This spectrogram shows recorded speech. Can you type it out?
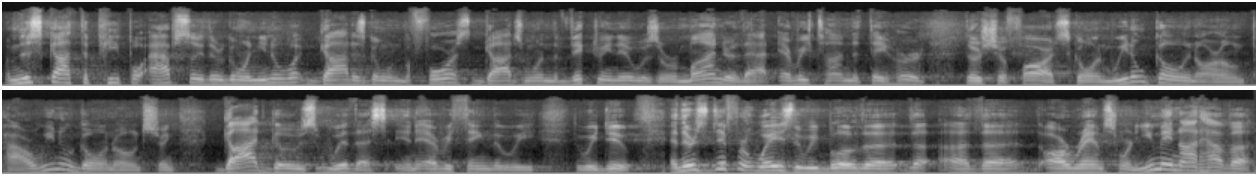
I mean, this got the people absolutely, they're going, you know what? God is going before us. God's won the victory. And it was a reminder that every time that they heard those shofars going, we don't go in our own power. We don't go in our own strength. God goes with us in everything that we, that we do. And there's different ways that we blow the, the, uh, the, our ram's horn. You may not have a,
